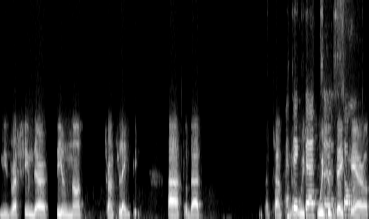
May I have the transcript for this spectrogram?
Midrashim they are still not translated. Uh, so that's That's something that we, that, we should uh, take care of.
